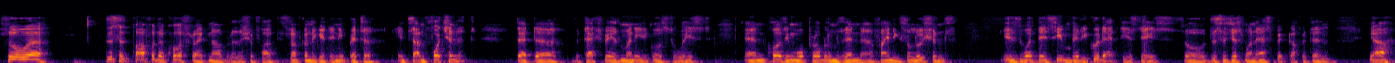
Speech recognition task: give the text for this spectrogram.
So uh, this is par for the course right now, Brother Shaafat. It's not going to get any better. It's unfortunate that uh, the taxpayers' money goes to waste and causing more problems than uh, finding solutions is what they seem very good at these days. So this is just one aspect of it. And yeah,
